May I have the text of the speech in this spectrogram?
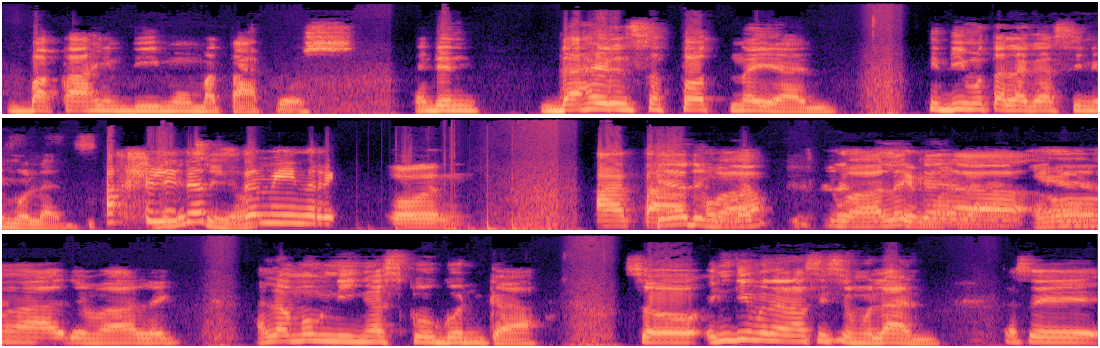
baka hindi mo matapos. And then, dahil sa thought na yan, hindi mo talaga sinimulan. Actually, that's the main reason. Ata, Kaya, di kung ba? ba't Di ba? Like, kaya, Yes. oo nga, di ba? Like, alam mong ningas kugon ka. So, hindi mo na lang sisimulan. Kasi,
